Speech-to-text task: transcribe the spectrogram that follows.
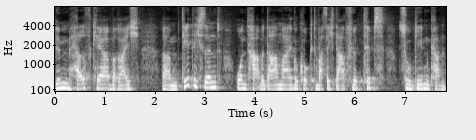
im Healthcare-Bereich ähm, tätig sind und habe da mal geguckt, was ich da für Tipps zu geben kann.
